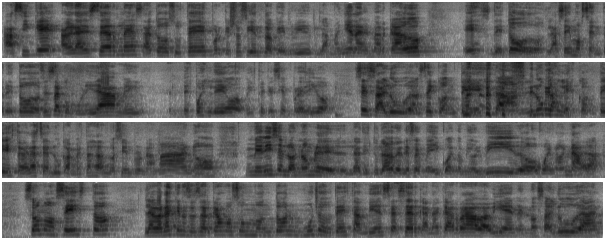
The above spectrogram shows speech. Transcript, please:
Así que agradecerles a todos ustedes porque yo siento que la mañana del mercado es de todos, la hacemos entre todos, esa comunidad, me- después leo, viste que siempre digo, se saludan, se contestan, Lucas les contesta, gracias Lucas, me estás dando siempre una mano, me dicen los nombres de la titular del FMI cuando me olvido, bueno, nada, somos esto, la verdad es que nos acercamos un montón, muchos de ustedes también se acercan acá a Raba, vienen, nos saludan,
